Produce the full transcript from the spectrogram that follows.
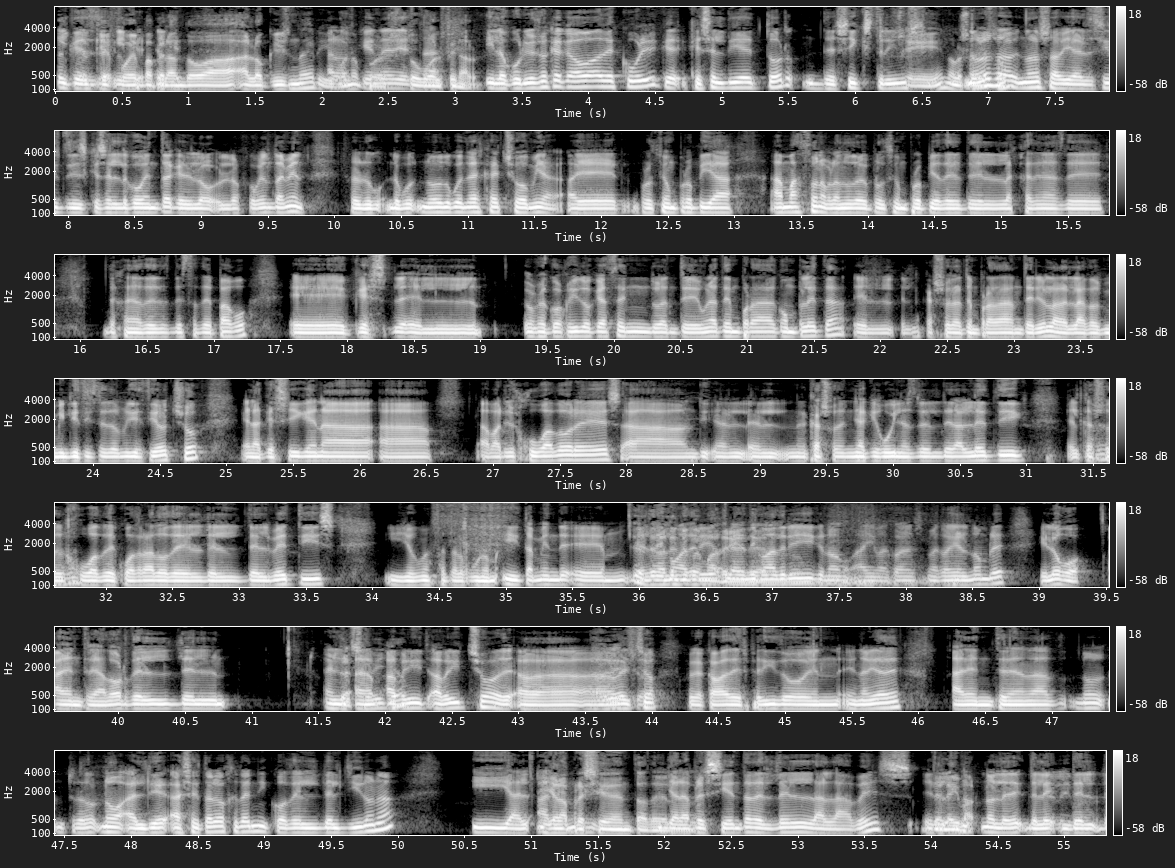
El que, fue papelando a, a Lo Kirchner y bueno, Kirchner pues y tuvo está. el final. Y lo curioso es que acabo de descubrir que, que es el director de Six Strings. Sí, no lo no, sabes lo, tú. sab- no lo sabía, el de Six Strings, que es el documental, que lo, lo también. Pero lo- no es que ha hecho, mira, eh, producción propia Amazon, hablando de producción propia de, de las cadenas de, de, cadenas de, de estas de pago, eh, que es el, el recorrido que hacen durante una temporada completa, el, en el caso de la temporada anterior, la, la 2017-2018, en la que siguen a, a, a varios jugadores, a- el- el- en el caso de Iñaki Williams del, del Athletic, el caso del jugador de cuadrado del, del, del Betis, y yo me falta alguno. Y también de, eh, el, del Atlético de Madrid, Madrid, el Atlético de del- Madrid, que no, ahí me me el nombre, y luego al entrenador del, del el. Abri- Abricho, eh, a-. Abricho, porque acaba despedido en, en Navidades, al entrenador, no, entrenador- no, al, al secretario técnico del, del Girona y, al, Y a la presidenta del- y a la presidenta del, del Alavés, no,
